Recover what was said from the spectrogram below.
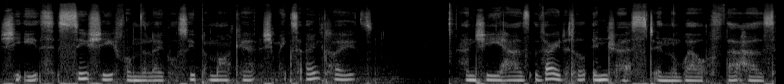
She eats sushi from the local supermarket. She makes her own clothes. And she has very little interest in the wealth that has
